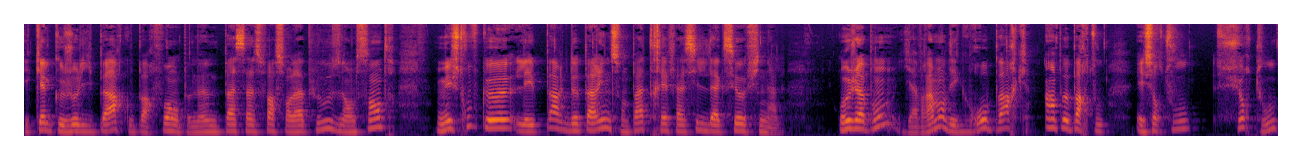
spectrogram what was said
et quelques jolis parcs où parfois on peut même pas s'asseoir sur la pelouse dans le centre. Mais je trouve que les parcs de Paris ne sont pas très faciles d'accès au final. Au Japon, il y a vraiment des gros parcs un peu partout. Et surtout, surtout,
